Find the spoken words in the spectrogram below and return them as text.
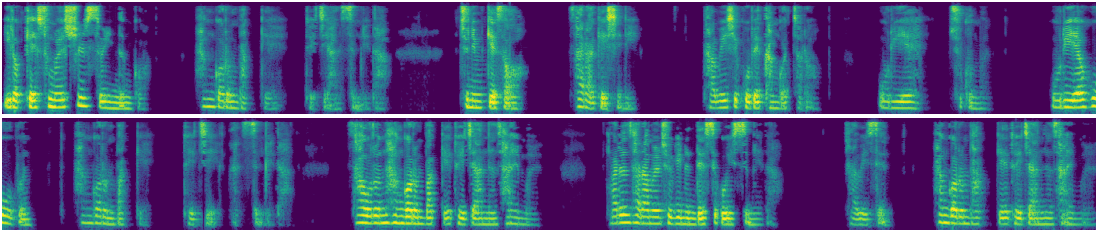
이렇게 숨을 쉴 수 있는 것 한 걸음밖에 되지 않습니다. 주님께서 살아계시니 다윗이 고백한 것처럼 우리의 죽음은 우리의 호흡은 한 걸음밖에 되지 않습니다. 사울은 한 걸음밖에 되지 않는 삶을 다른 사람을 죽이는 데 쓰고 있습니다. 다윗은 한 걸음 밖에 되지 않는 삶을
